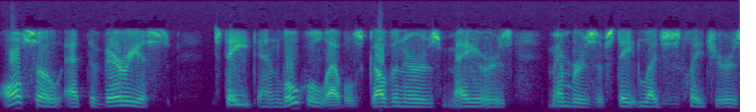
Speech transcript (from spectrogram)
Also, at the various state and local levels, governors, mayors, members of state legislatures,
